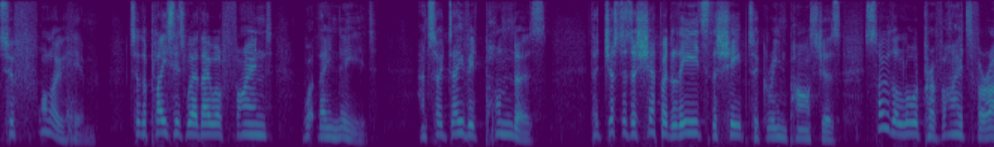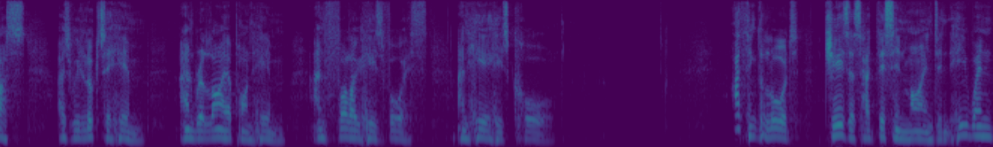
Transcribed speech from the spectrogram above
to follow him to the places where they will find what they need. And so David ponders that just as a shepherd leads the sheep to green pastures, so the Lord provides for us as we look to him and rely upon him and follow his voice and hear his call. I think the Lord Jesus had this in mind, didn't he, when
